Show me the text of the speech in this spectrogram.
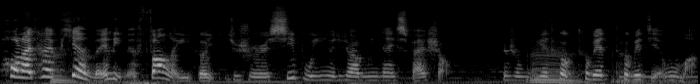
后来它嗯片尾里面放了一个就是西部音乐，就叫 Midnight Special，就是午夜特、嗯特别特别节目嘛。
